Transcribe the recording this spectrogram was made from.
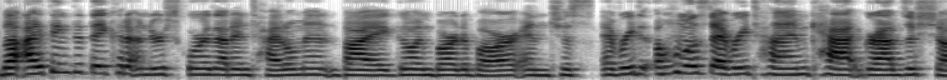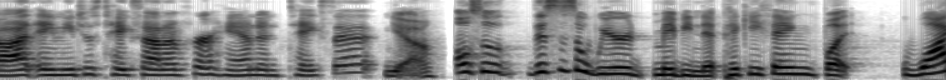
But I think that they could underscore that entitlement by going bar to bar and just every almost every time Kat grabs a shot, Amy just takes out of her hand and takes it. Yeah. Also, this is a weird, maybe nitpicky thing, but why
